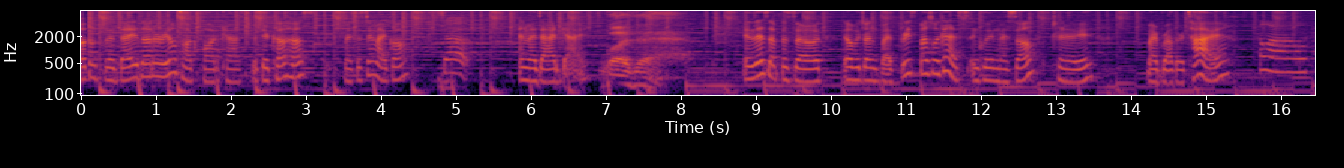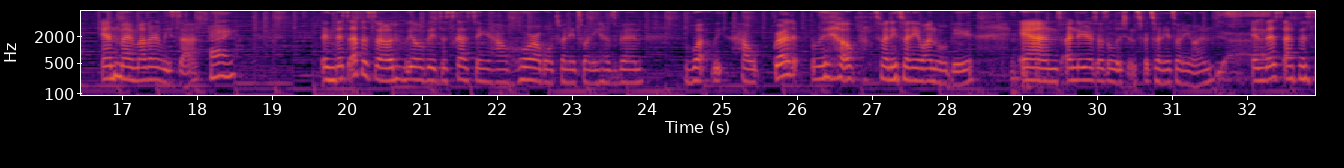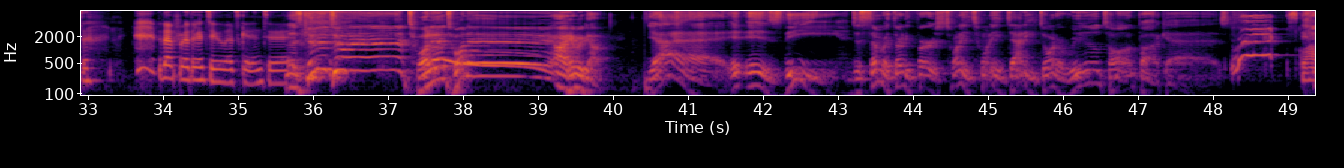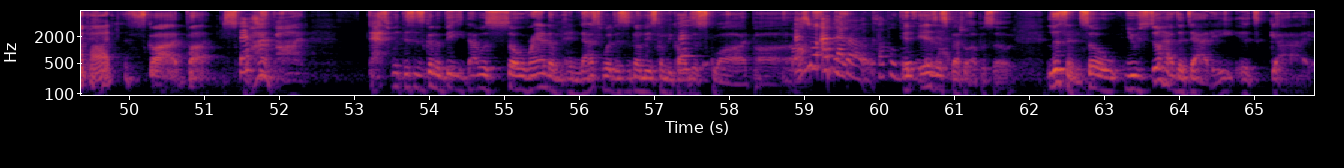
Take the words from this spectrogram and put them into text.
Hello, and welcome to the Daddy Daughter Real Talk podcast with your co hosts, my sister Michael, So, and my dad Guy. What the? In this episode, they'll be joined by three special guests, including myself, Trinity, my brother Ty, hello. and my mother Lisa. Hi. In this episode, we will be discussing how horrible 2020 has been, what we, how good we hope 2021 will be, and our New Year's resolutions for 2021. Yeah. In this episode, without further ado, let's get into it. Let's get into it. 2020. All right, here we go. Yeah, it is the December 31st, 2020 Daddy Daughter Real Talk podcast. What? Squad pod. Squad pod. Squad Special. pod. That's what this is going to be. That was so random, and that's what this is going to be. It's going to be called the Squad pod. Special episode. A couple It days ago. is a special episode. Listen, so you still have the daddy, it's Guy,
